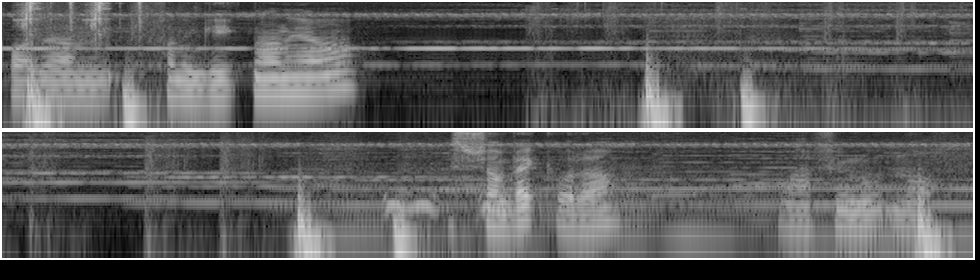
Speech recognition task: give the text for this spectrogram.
Von den, von den Gegnern her. Ist schon weg, oder? Ah, vier Minuten noch.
